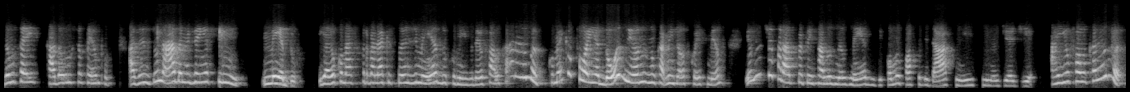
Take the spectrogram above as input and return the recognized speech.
Não sei, cada um no seu tempo. Às vezes, do nada, me vem assim, medo. E aí eu começo a trabalhar questões de medo comigo. Daí eu falo, caramba, como é que eu tô aí há 12 anos no caminho de autoconhecimento? Eu não tinha parado para pensar nos meus medos e como eu posso lidar com isso no meu dia a dia. Aí eu falo, caramba,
